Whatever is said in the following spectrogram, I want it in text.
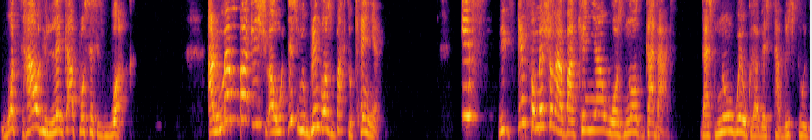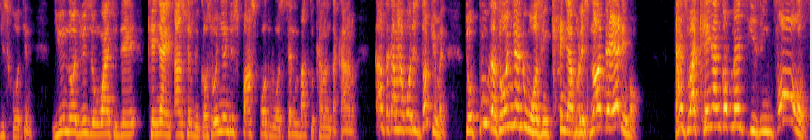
what how the legal processes work. I remember issue. This will bring us back to Kenya. If the information about Kenya was not gathered, there's no way we could have established this whole thing. You know the reason why today Kenya is answering? Because Onyendu's passport was sent back to Kanunta Kanu. Kanunta Kanu have all this document to prove that Onyendu was in Kenya, but it's not there anymore. That's why Kenyan government is involved.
